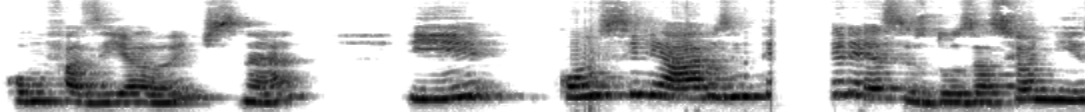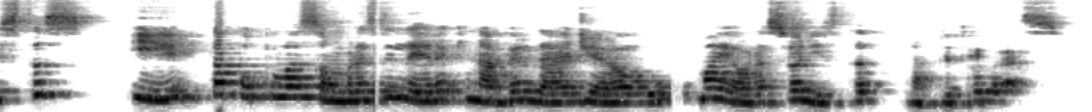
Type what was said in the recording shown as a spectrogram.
como fazia antes, né? E conciliar os interesses dos acionistas e da população brasileira, que na verdade é o maior acionista da Petrobras.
